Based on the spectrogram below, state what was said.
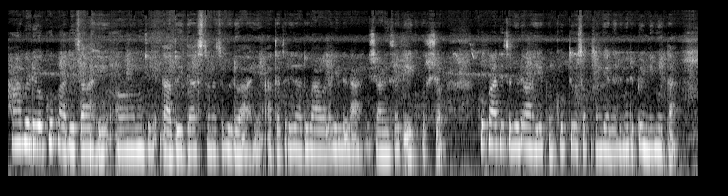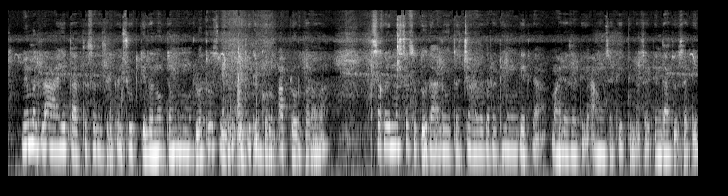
हा व्हिडिओ खूप आधीचा आहे. म्हणजे दादू इथे असतानाचा व्हिडिओ आहे. आता तरी दादू गावाला गेलेला आहे शाळेसाठी एक वर्ष. खूप आधीचा व्हिडिओ आहे पण खूप दिवसापासून गॅलरीमध्ये पेंडिंग होता. मी म्हटलं आहे तर आता सध्या तरी काही शूट केलं नव्हतं म्हणून म्हटलं तोच व्हिडिओ एडिटिंग करून अपलोड करावा. सकाळी मस्त असं दूध आलं होतं चहा वगैरे ठेवून घेतला माझ्यासाठी आमसाठी पिलूसाठी आणि दादूसाठी.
